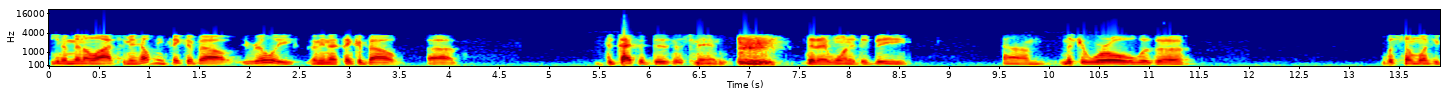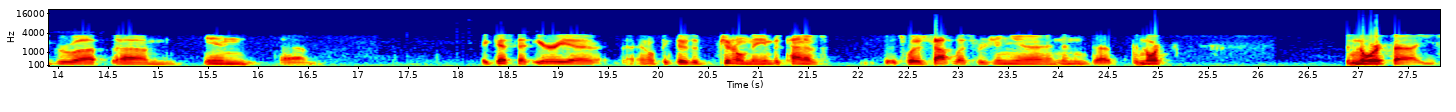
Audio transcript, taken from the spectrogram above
you know meant a lot to me. It helped me think about really. I mean, I think about uh, the type of businessman that I wanted to be. Um, Mr. Worrell was a was someone who grew up um, in um, I guess that area. I don't think there's a general name, but kind of it's what is Southwest Virginia, and then the, the north, the north uh, east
